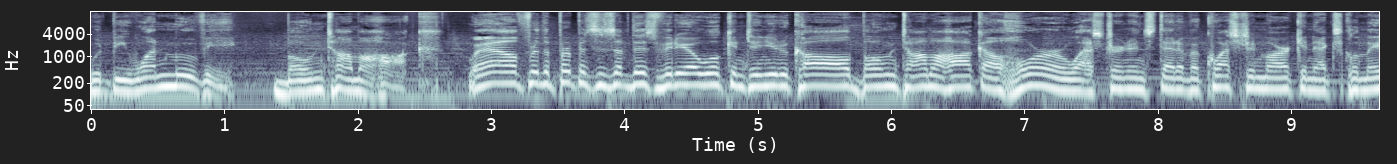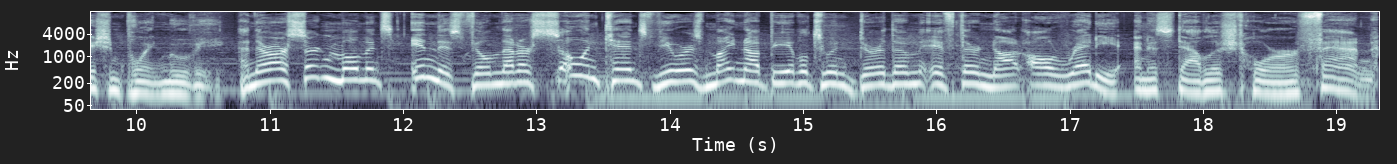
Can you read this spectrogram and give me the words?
would be one movie. Bone Tomahawk. Well, for the purposes of this video, we'll continue to call Bone Tomahawk a horror western instead of a question mark and exclamation point movie. And there are certain moments in this film that are so intense viewers might not be able to endure them if they're not already an established horror fan.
